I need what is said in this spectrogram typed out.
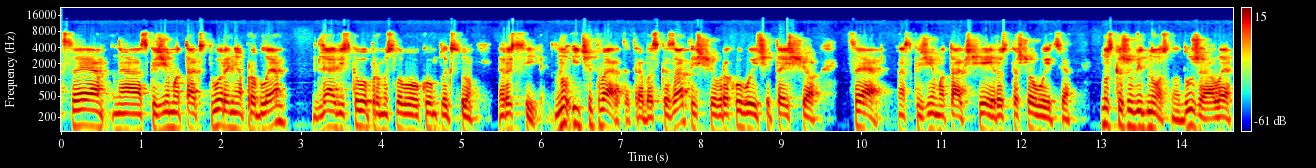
це, е, скажімо так, створення проблем для військово-промислового комплексу Росії. Ну і четверте, треба сказати, що враховуючи те, що це, е, скажімо так, ще й розташовується, ну скажу відносно дуже, але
